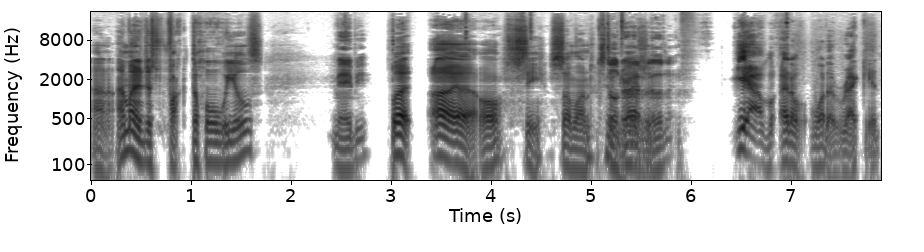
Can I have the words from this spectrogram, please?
I don't know. I might have just fucked the whole wheels. Maybe But uh, I'll see someone still drives it, doesn't it? Yeah, I don't want to wreck it.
